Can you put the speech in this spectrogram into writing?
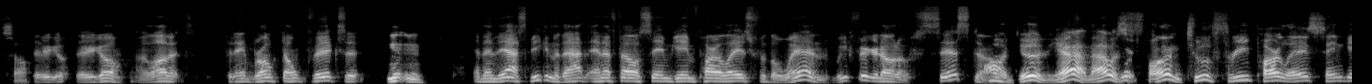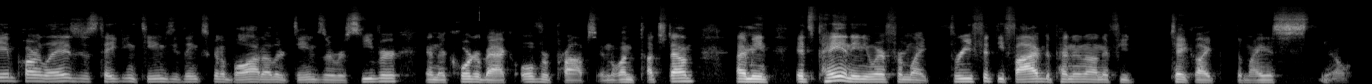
So There you go. There you go. I love it. If it ain't broke, don't fix it. mm-mm. And then, yeah, speaking of that, NFL same game parlays for the win. We figured out a system. oh, dude, yeah, that was fun. Two of three parlays, same game parlays, just taking teams you think is gonna blow out other teams, their receiver and their quarterback over props in one touchdown. I mean, it's paying anywhere from like 355, depending on if you take like the minus, you know,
